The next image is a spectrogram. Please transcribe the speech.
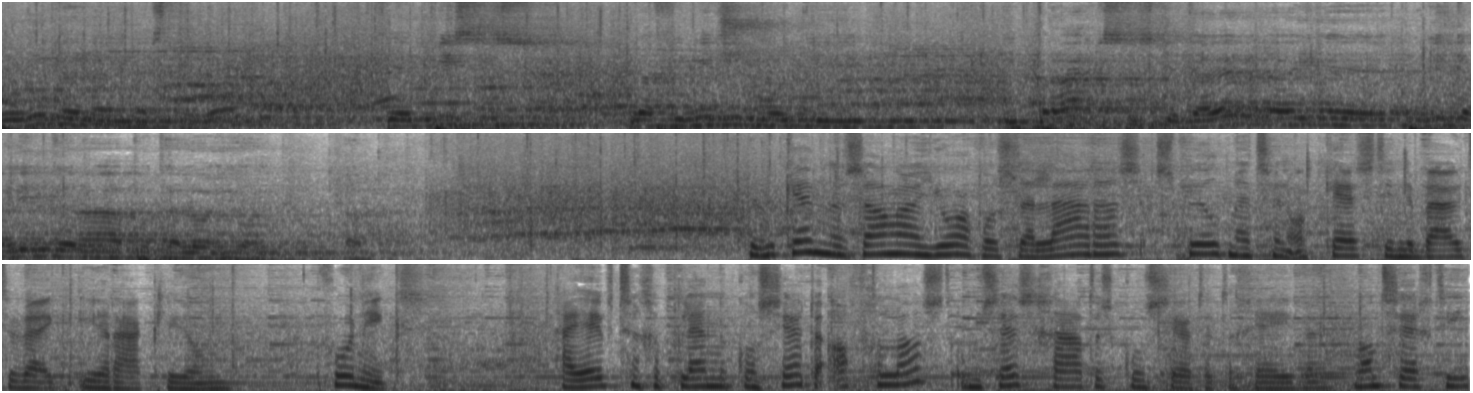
μπορούμε να είμαστε εδώ και επίσης να θυμίσουμε ότι οι πράξεις και τα έργα είναι πολύ καλύτερα από τα λόγια. De bekende zanger Jorgos Dalaras speelt met zijn orkest in de buitenwijk Iraklion. Voor niks. Hij heeft zijn geplande concerten afgelast om zes gratis concerten te geven. Want, zegt hij,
